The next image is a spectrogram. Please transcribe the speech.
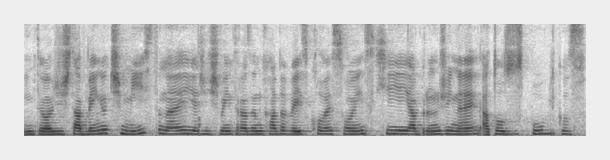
Então a gente está bem otimista, né? E a gente vem trazendo cada vez coleções que abrangem, né, a todos os públicos,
